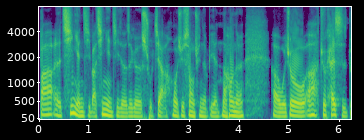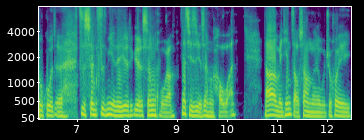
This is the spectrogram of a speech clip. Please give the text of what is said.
八呃七年级吧，七年级的这个暑假，我去送去那边。然后呢，啊、呃，我就啊就开始度过着 自生自灭的一个一个生活了。那其实也是很好玩。然后每天早上呢，我就会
